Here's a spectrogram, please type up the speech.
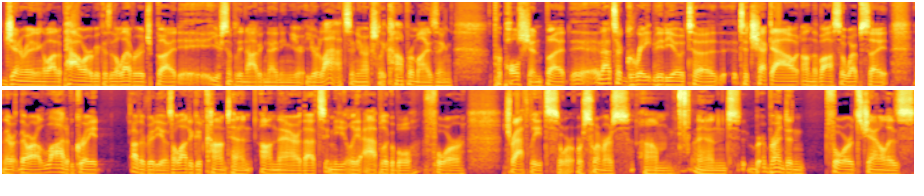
generating a lot of power because of the leverage, but you're simply not igniting your, your lats and you're actually compromising propulsion. But uh, that's a great video to to check out on the Vasa website, and there there are a lot of great other videos, a lot of good content on there that's immediately applicable for triathletes or, or swimmers. Um, and Brenton Ford's channel is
